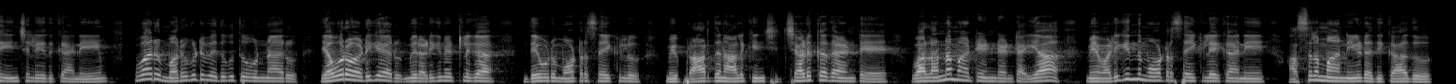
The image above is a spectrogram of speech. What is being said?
చేయించలేదు కానీ వారు మరొకటి వెతుకుతూ ఉన్నారు. ఎవరో అడిగారు మీరు అడిగినట్లుగా దేవుడు మోటార్ సైకిల్ మీ ప్రార్థన ఆలకించి ఇచ్చాడు కదా అంటే వాళ్ళన్న మాట ఏంటంటే అయ్యా మేము అడిగింది మోటార్ సైకిలే కానీ అసలు మా నీడు అది కాదు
